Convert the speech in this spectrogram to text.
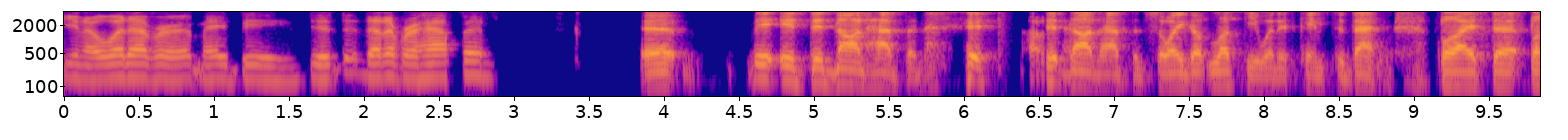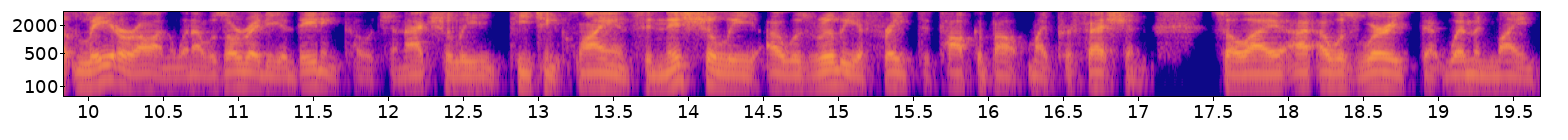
you know whatever it may be. Did that ever happen? Uh, it, it did not happen. It Okay. did not happen. So I got lucky when it came to that. But uh, but later on, when I was already a dating coach and actually teaching clients, initially I was really afraid to talk about my profession. So I I, I was worried that women might,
